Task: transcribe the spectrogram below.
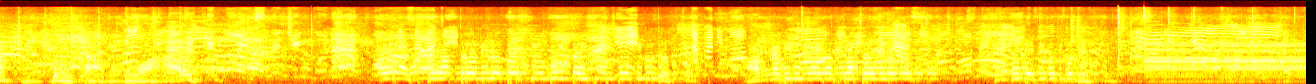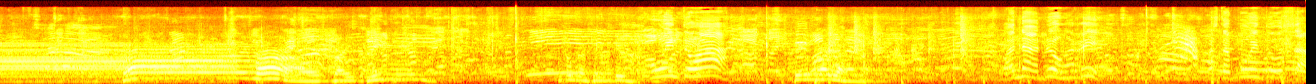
Ah, Tuta ni dua ay. Oras 4 minutos 55 segundos. Ang nabiling na oras 4 minutos 55 segundos. Time out by team. Uwing to ha. Team Ryan. Ana, dong, hari. Basta puwin to usa.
